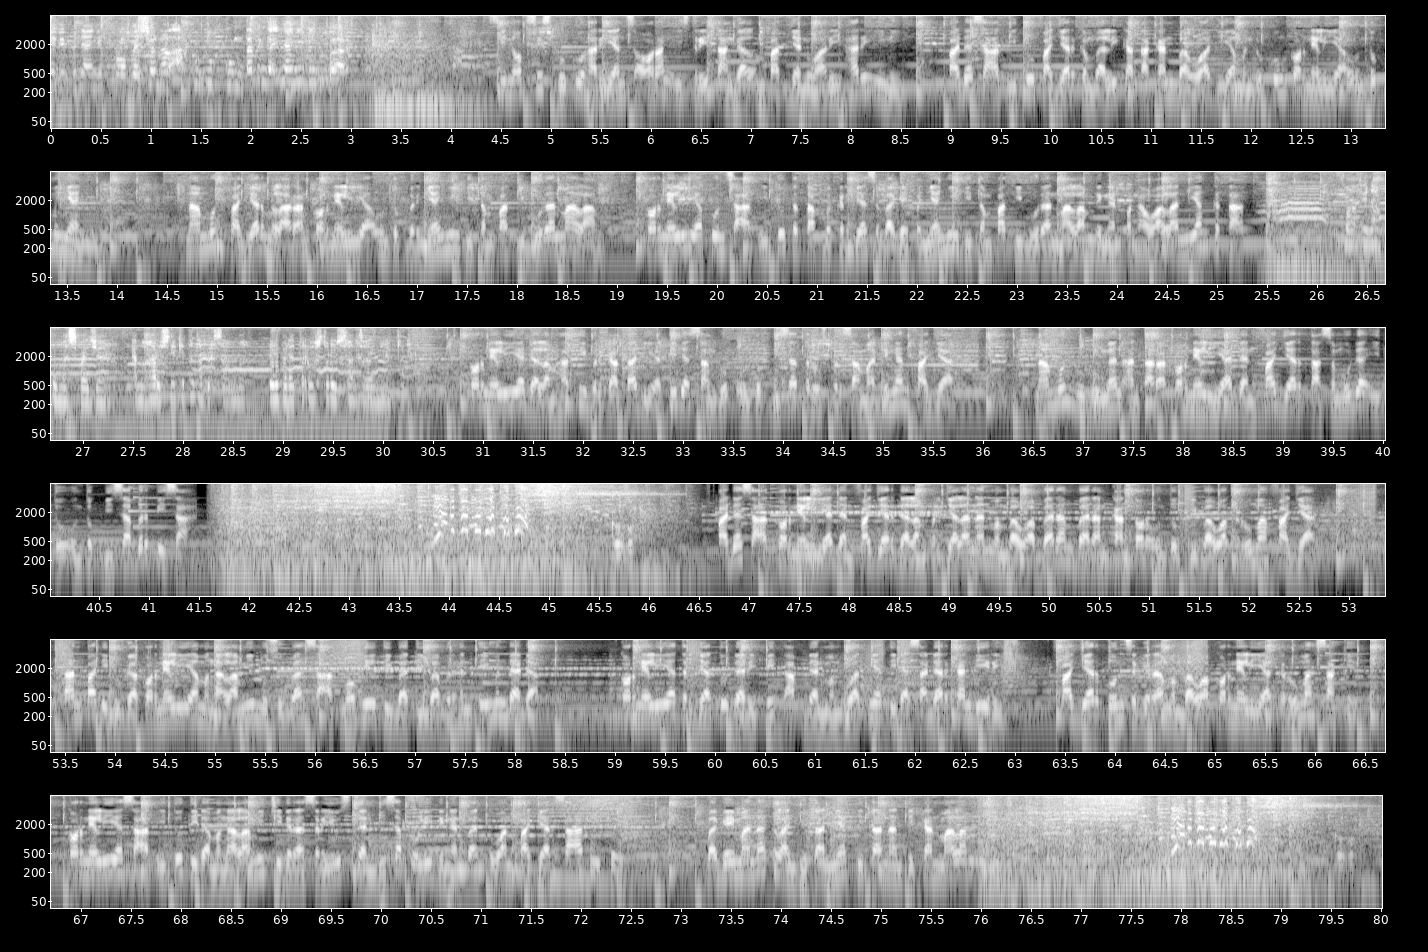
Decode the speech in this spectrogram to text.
jadi penyanyi profesional, aku dukung, tapi nggak nyanyi di bar. Sinopsis buku harian seorang istri tanggal 4 Januari hari ini. Pada saat itu Fajar kembali katakan bahwa dia mendukung Cornelia untuk menyanyi. Namun Fajar melarang Cornelia untuk bernyanyi di tempat hiburan malam. Cornelia pun saat itu tetap bekerja sebagai penyanyi di tempat hiburan malam dengan pengawalan yang ketat. Maafin aku Mas Fajar, emang harusnya kita nggak bersama, daripada terus-terusan saling menyakiti. Cornelia dalam hati berkata dia tidak sanggup untuk bisa terus bersama dengan Fajar. Namun hubungan antara Cornelia dan Fajar tak semudah itu untuk bisa berpisah. Pada saat Cornelia dan Fajar dalam perjalanan membawa barang-barang kantor untuk dibawa ke rumah Fajar. Tanpa diduga Cornelia mengalami musibah saat mobil tiba-tiba berhenti mendadak. Cornelia terjatuh dari pick up dan membuatnya tidak sadarkan diri. Fajar pun segera membawa Cornelia ke rumah sakit. Cornelia saat itu tidak mengalami cedera serius dan bisa pulih dengan bantuan Fajar saat itu. Bagaimana kelanjutannya kita nantikan malam ini. Kok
